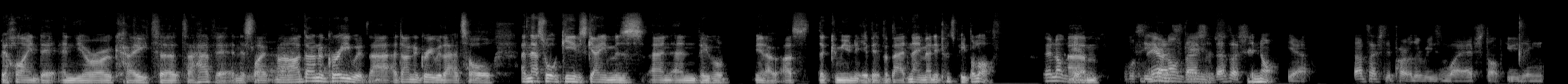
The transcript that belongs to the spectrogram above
behind it, and you're okay to to have it. And it's like, no, I don't agree with that. I don't agree with that at all. And that's what gives gamers and and people, you know, us the community a bit of a bad name, and it puts people off. They're not gamers. Um, Well, see, They're that's, not that's, gamers. that's They're actually not. yeah, that's actually part of the reason why I've stopped using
